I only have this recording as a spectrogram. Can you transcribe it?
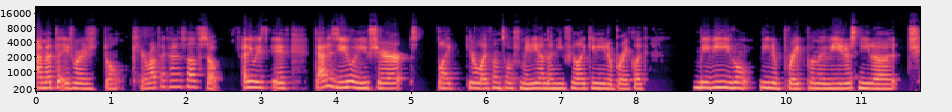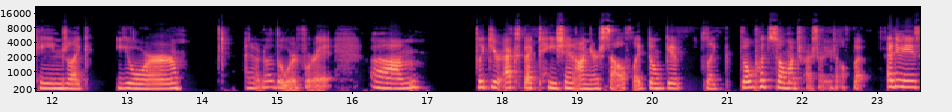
I'm at the age where I just don't care about that kind of stuff. So, anyways, if that is you and you share like your life on social media and then you feel like you need a break, like maybe you don't need a break, but maybe you just need to change like your I don't know the word for it. Um like your expectation on yourself. Like don't give like don't put so much pressure on yourself. But anyways,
